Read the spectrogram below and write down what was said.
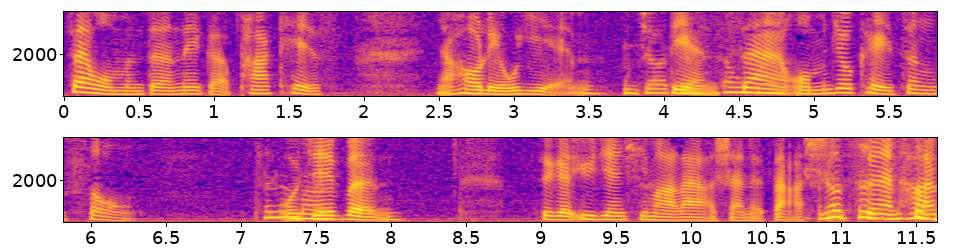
在我们的那个 Podcast 然后留言，你就要点赞，我们就可以赠送。真的我这本这个遇见喜马拉雅山的大师，要虽然他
